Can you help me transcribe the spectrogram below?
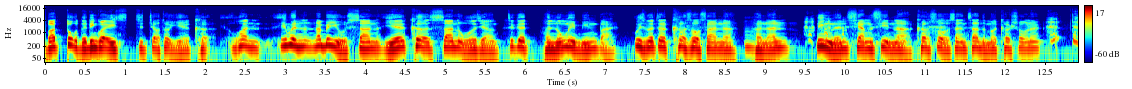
把豆的另外一只叫做耶克。换，因为那边有山，耶克山，我讲这个很容易明白。为什么这个咳嗽山呢？很难 令人相信呐！咳嗽山山怎么咳嗽呢？对，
